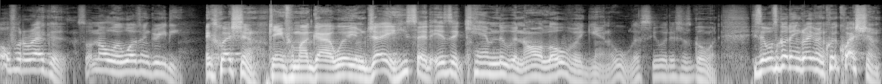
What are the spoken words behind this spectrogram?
go for the record so no it wasn't greedy Next question came from my guy William J. He said, "Is it Cam Newton all over again?" Ooh, let's see where this is going. He said, "What's good, Ingraven? Quick question:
